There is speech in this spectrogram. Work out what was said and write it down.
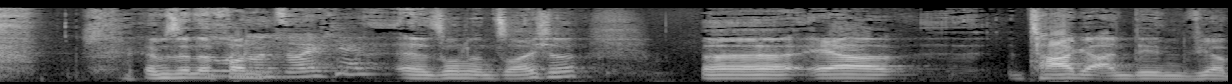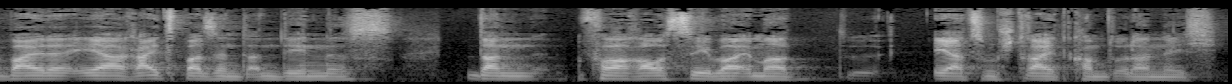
Im Sinne So von und solche? äh, so und solche. Äh, eher Tage, an denen wir beide eher reizbar sind, an denen es dann voraussehbar immer eher zum Streit kommt oder nicht.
